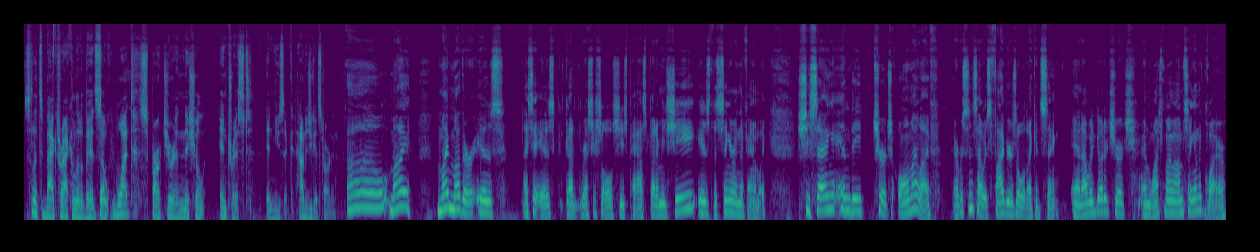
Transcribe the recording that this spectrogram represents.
So let's backtrack a little bit. So, what sparked your initial interest in music? How did you get started? Oh, my my mother is I say is, God rest her soul, she's passed, but I mean she is the singer in the family. She sang in the church all my life. Ever since I was 5 years old I could sing. And I would go to church and watch my mom sing in the choir.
